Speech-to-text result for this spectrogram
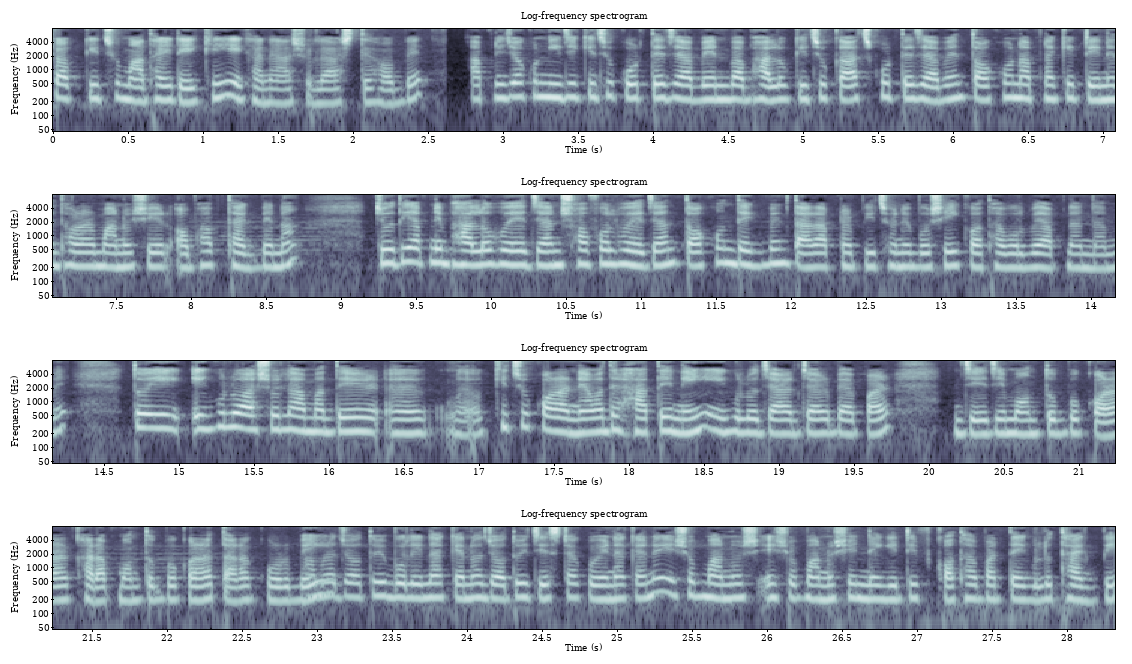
সব কিছু মাথায় রেখেই এখানে আসলে আসতে হবে। আপনি যখন নিজে কিছু করতে যাবেন বা ভালো কিছু কাজ করতে যাবেন, তখন আপনাকে টেনে ধরার মানুষের অভাব থাকবে না। যদি আপনি ভালো হয়ে যান, সফল হয়ে যান, তখন দেখবেন তারা আপনার পিছনে বসেই কথা বলবে আপনার নামে। তো এই, এগুলো আসলে আমাদের কিছু করার নেই, আমাদের হাতে নেই। এগুলো যার যার ব্যাপার, যে যে মন্তব্য করার, খারাপ মন্তব্য করার তারা করবে আমরা যতই বলি না কেন, যতই চেষ্টা করি না কেন, এসব মানুষ, এসব মানুষের নেগেটিভ কথাবার্তা এগুলো থাকবে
